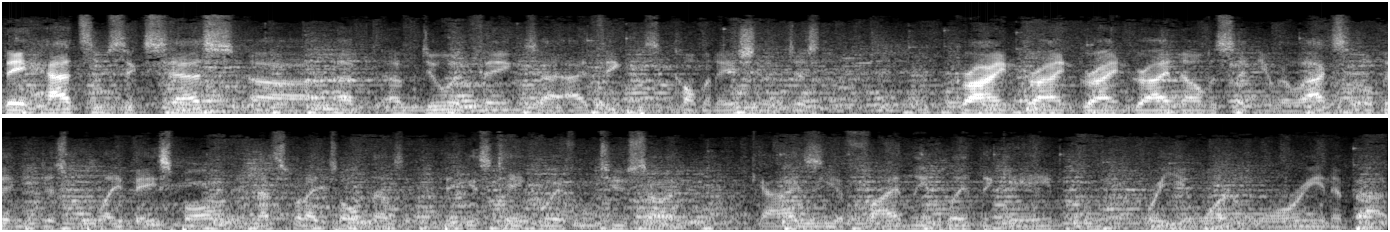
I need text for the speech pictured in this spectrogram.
They had some success uh, of, of doing things. I, I think it's a culmination of just grind, grind, grind, grind, and all of a sudden you relax a little bit and you just play baseball. And that's what I told them. That was the biggest takeaway from Tucson. Guys, you finally played the game where you weren't worrying about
